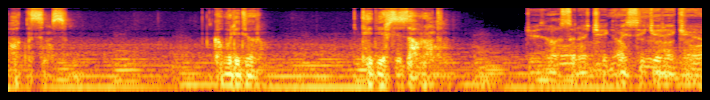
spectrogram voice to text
Haklısınız. Kabul ediyorum. Tedbirsiz davrandım. Cezasını çekmesi gerekiyor.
